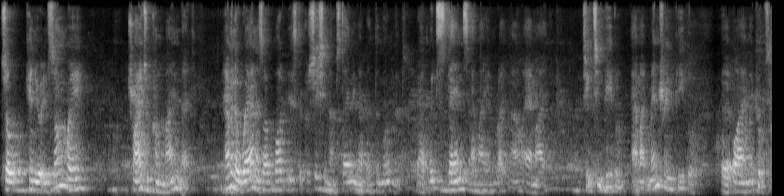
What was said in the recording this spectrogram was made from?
So, can you in some way try to combine that? have an awareness of what is the position I'm standing at at the moment. Right? Which stance am I in right now? Am I teaching people? Am I mentoring people? Uh, or am I coaching?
